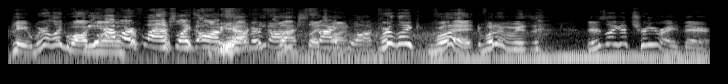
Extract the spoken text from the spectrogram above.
Okay, we're like walking. We have on, our flashlights on. we have our on flashlights sidewalk. on. We're like, what? What are we? There's like a tree right there.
